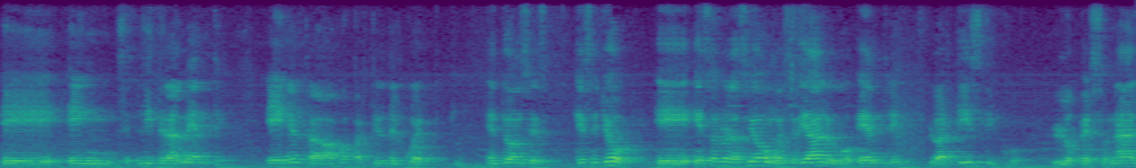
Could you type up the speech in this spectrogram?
eh, en, literalmente en el trabajo a partir del cuerpo. Entonces, qué sé yo, eh, esa relación o ese diálogo entre lo artístico, lo personal,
